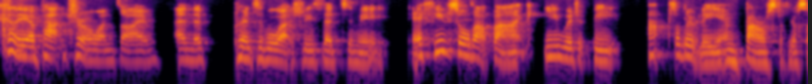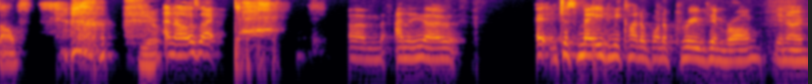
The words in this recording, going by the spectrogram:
Cleopatra one time, and the principal actually said to me, if you saw that back, you would be absolutely embarrassed of yourself. yeah. And I was like, um, and you know, it just made me kind of want to prove him wrong, you know,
